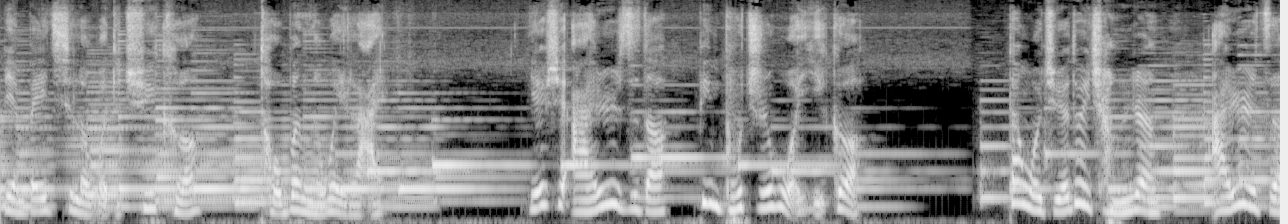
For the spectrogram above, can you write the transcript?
便背弃了我的躯壳，投奔了未来。也许挨日子的并不止我一个，但我绝对承认，挨日子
